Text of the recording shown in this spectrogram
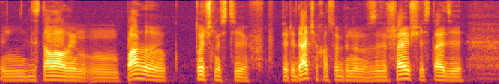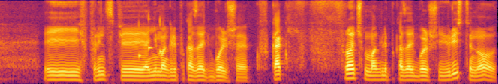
Не доставало им точности в передачах, особенно в завершающей стадии. И, в принципе, они могли показать больше. Как, впрочем, могли показать больше юристы, но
